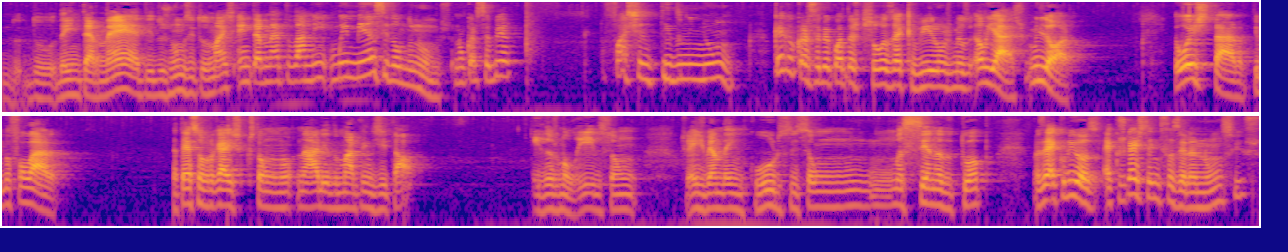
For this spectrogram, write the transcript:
de, de, da internet e dos números e tudo mais, a internet dá-me uma imensidão de números. Eu não quero saber. Não faz sentido nenhum. O que é que eu quero saber quantas pessoas é que viram os meus. Aliás, melhor, eu hoje tarde estive a falar até sobre gajos que estão na área do marketing digital e Deus me livre, são. Os gajos vendem cursos e são uma cena de topo. Mas é curioso, é que os gajos têm de fazer anúncios.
